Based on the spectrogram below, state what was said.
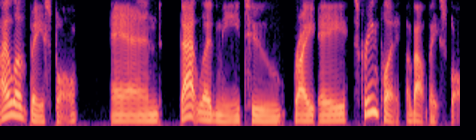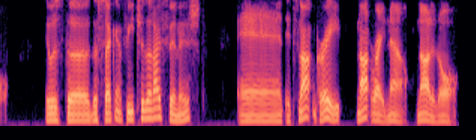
I love baseball, and that led me to write a screenplay about baseball. It was the the second feature that I finished, and it's not great, not right now, not at all.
